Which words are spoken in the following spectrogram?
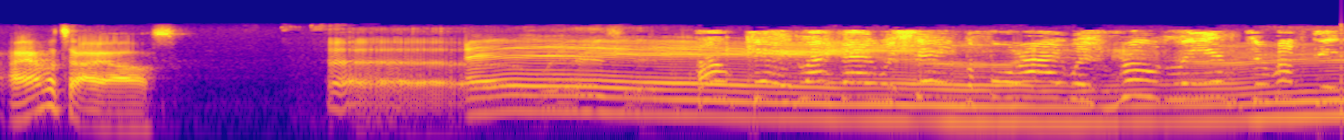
I am a tie ass. Uh, where is it? Okay, like I was saying before I was rudely interrupted.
